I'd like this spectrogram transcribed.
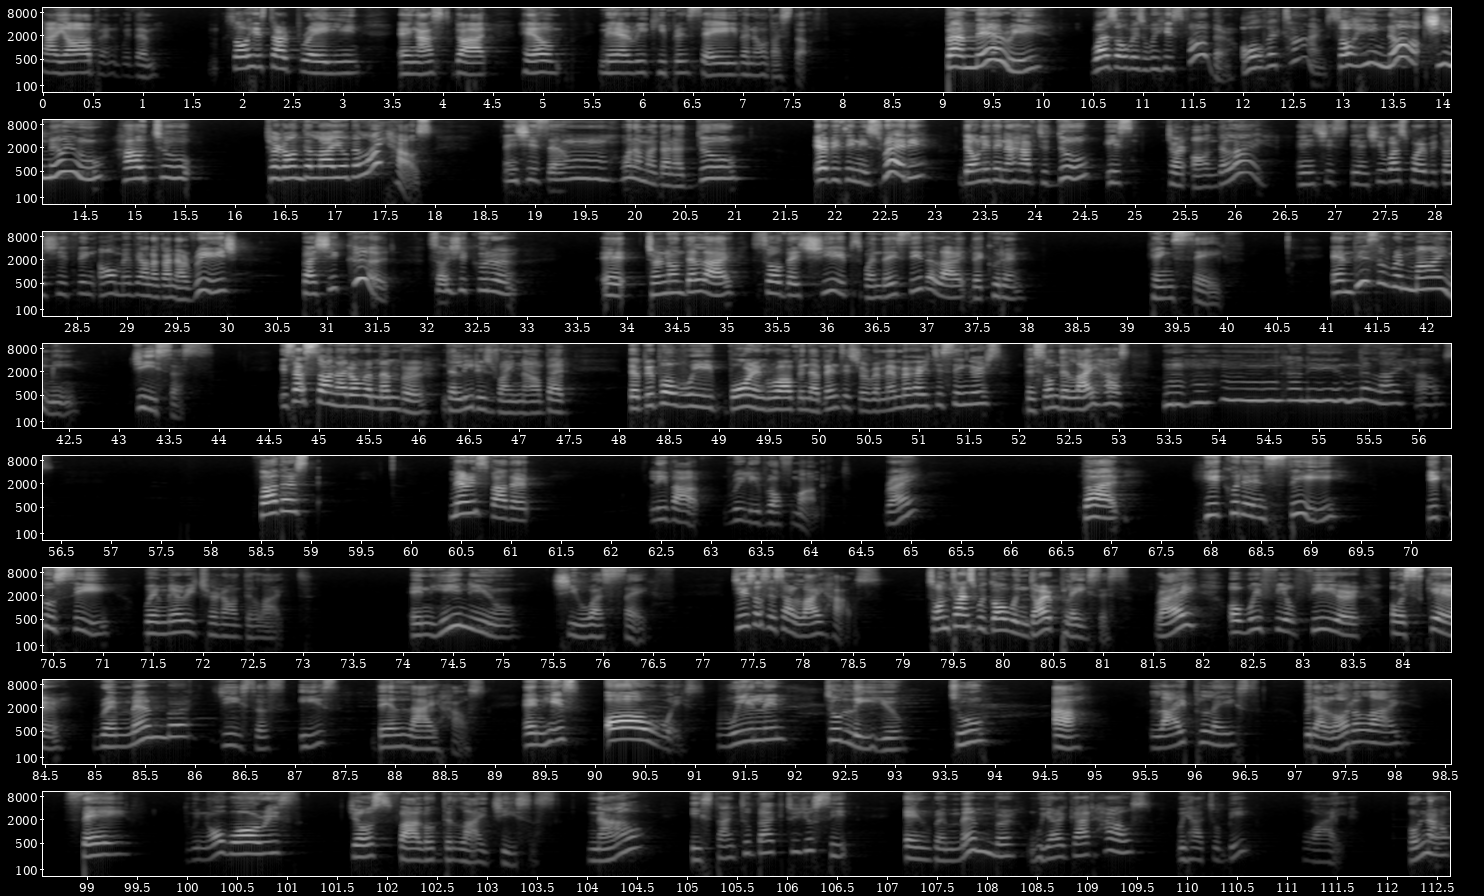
tied up and with them. So he started praying and asked God, help Mary, keeping safe and all that stuff. But Mary was always with his father all the time. So he know she knew how to turn on the light of the lighthouse. And she said, mm, what am I gonna do? Everything is ready. The only thing I have to do is turn on the light. And, she's, and she was worried because she think, oh, maybe I'm not gonna reach, but she could. So she could uh, turn on the light so the sheep, when they see the light, they couldn't came safe. And this remind me, Jesus. It's a song I don't remember the lyrics right now, but the people we born and grew up in the Adventist church remember heritage singers. The song "The Lighthouse." Mm-hmm, in the lighthouse. Fathers, Mary's father lived a really rough moment, right? But he couldn't see, he could see when Mary turned on the light. And he knew she was safe. Jesus is our lighthouse. Sometimes we go in dark places, right? Or we feel fear or scared. Remember, Jesus is the lighthouse. And He's always willing to lead you to a light place with a lot of light, safe, with no worries. Just follow the light, Jesus. Now it's time to back to your seat. And remember, we are God's house. We have to be quiet. Go now.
